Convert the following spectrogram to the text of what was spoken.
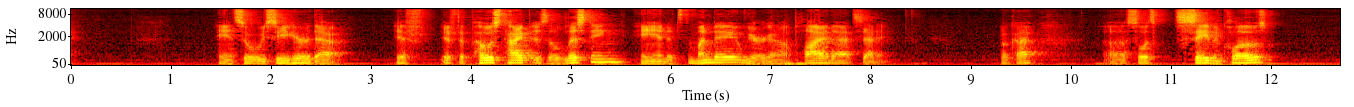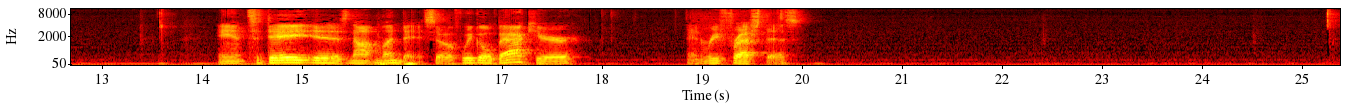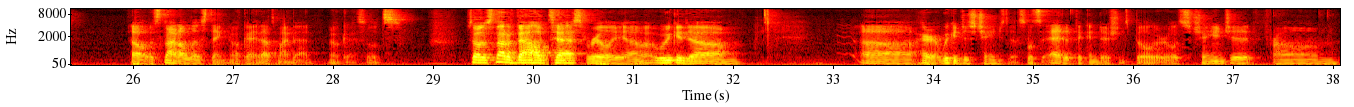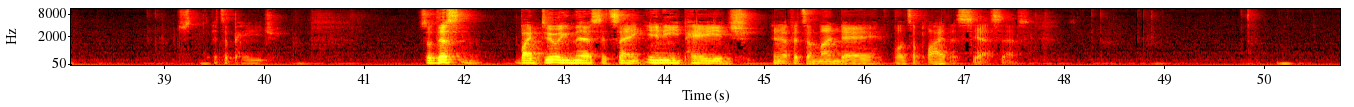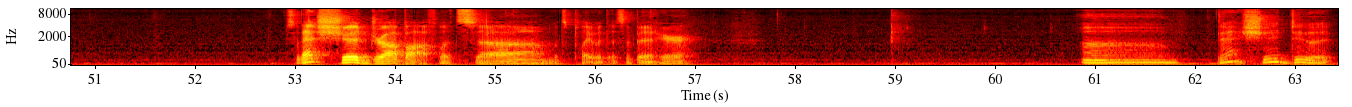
And so we see here that if if the post type is a listing and it's Monday, we are going to apply that setting. Okay, uh, so let's save and close. And today is not Monday, so if we go back here and refresh this. Oh, it's not a listing. Okay, that's my bad. Okay, so it's so it's not a valid test really. Uh, we could um, uh, here we could just change this. Let's edit the conditions builder. Let's change it from just it's a page. So this by doing this, it's saying any page, and if it's a Monday, let's apply this CSS. So that should drop off. Let's um, let's play with this a bit here. Um, that should do it.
